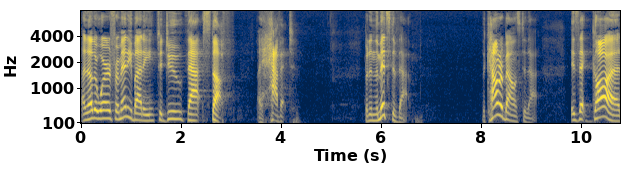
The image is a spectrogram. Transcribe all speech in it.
another word from anybody to do that stuff. I have it. But in the midst of that, the counterbalance to that is that God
